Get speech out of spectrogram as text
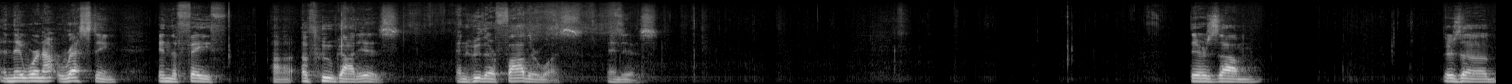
And they were not resting in the faith uh, of who God is and who their father was and is. There's um, there's a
